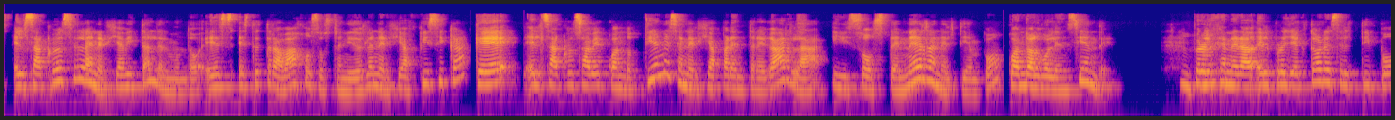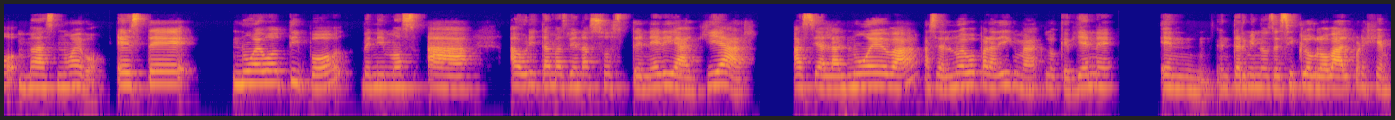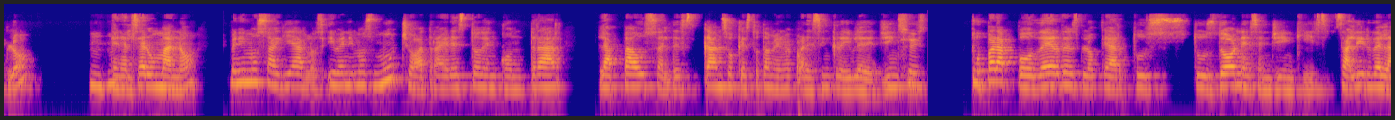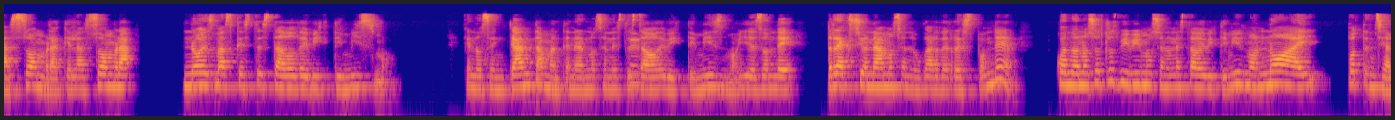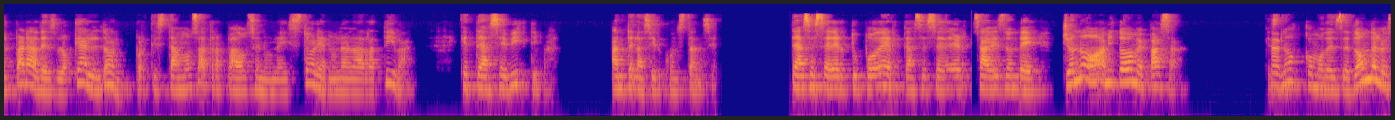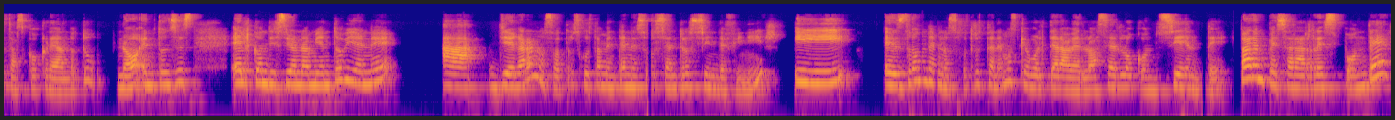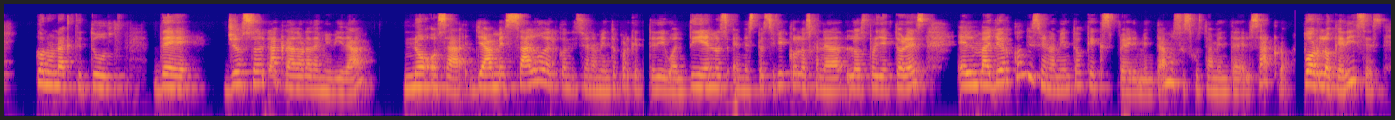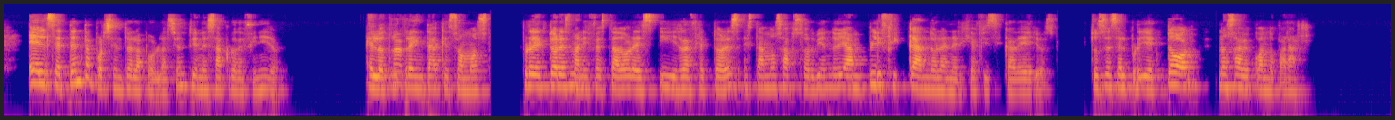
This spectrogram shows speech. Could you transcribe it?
el sacro es la energía vital del mundo, es este trabajo sostenido, es la energía física que el sacro sabe cuando tienes energía para entregarla y sostenerla en el tiempo, cuando algo le enciende. Pero el, el proyector es el tipo más nuevo. Este nuevo tipo venimos a ahorita más bien a sostener y a guiar hacia la nueva, hacia el nuevo paradigma, lo que viene en, en términos de ciclo global, por ejemplo, en el ser humano, venimos a guiarlos y venimos mucho a traer esto de encontrar la pausa, el descanso, que esto también me parece increíble de Jinkies. Tú para poder desbloquear tus, tus dones en Jinkies, salir de la sombra, que la sombra no es más que este estado de victimismo, que nos encanta mantenernos en este estado de victimismo y es donde reaccionamos en lugar de responder. Cuando nosotros vivimos en un estado de victimismo, no hay potencial para desbloquear el don, porque estamos atrapados en una historia, en una narrativa que te hace víctima ante la circunstancia. Te hace ceder tu poder, te hace ceder, ¿sabes dónde? Yo no, a mí todo me pasa. ¿no? Como desde dónde lo estás co-creando tú, ¿no? Entonces, el condicionamiento viene a llegar a nosotros justamente en esos centros sin definir y es donde nosotros tenemos que voltear a verlo, hacerlo consciente para empezar a responder con una actitud de yo soy la creadora de mi vida, no, o sea, ya me salgo del condicionamiento porque te digo, en ti, en, los, en específico los, los proyectores, el mayor condicionamiento que experimentamos es justamente del sacro. Por lo que dices, el 70% de la población tiene sacro definido. El otro 30% que somos proyectores, manifestadores y reflectores, estamos absorbiendo y amplificando la energía física de ellos. Entonces el proyector no sabe cuándo parar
